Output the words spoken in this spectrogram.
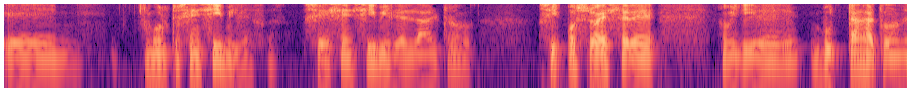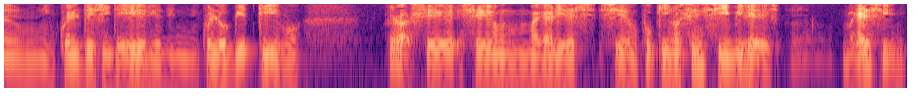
è molto sensibile, se è sensibile all'altro. Sì, posso essere, come dire, buttato in quel desiderio, in quell'obiettivo, però se, se un- magari si è un pochino sensibile, magari si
